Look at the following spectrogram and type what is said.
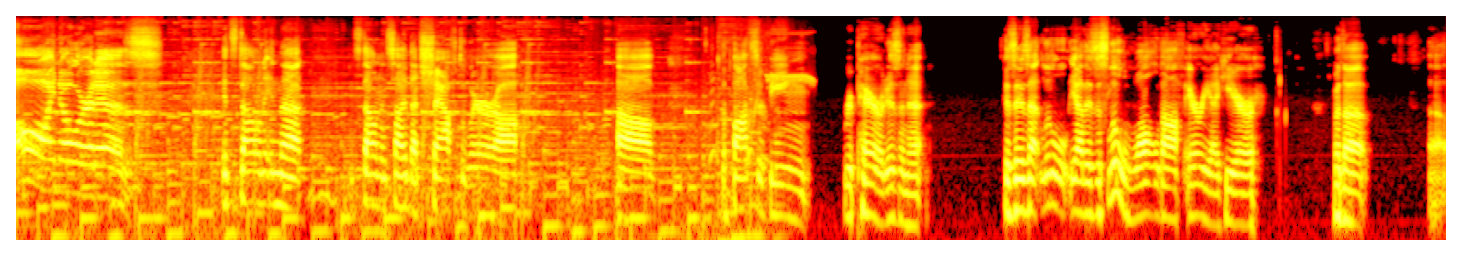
Oh, I know where it is! It's down in that... It's down inside that shaft where, uh... Uh... the bots are being repaired, isn't it? Because there's that little, yeah, there's this little walled off area here where the uh,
